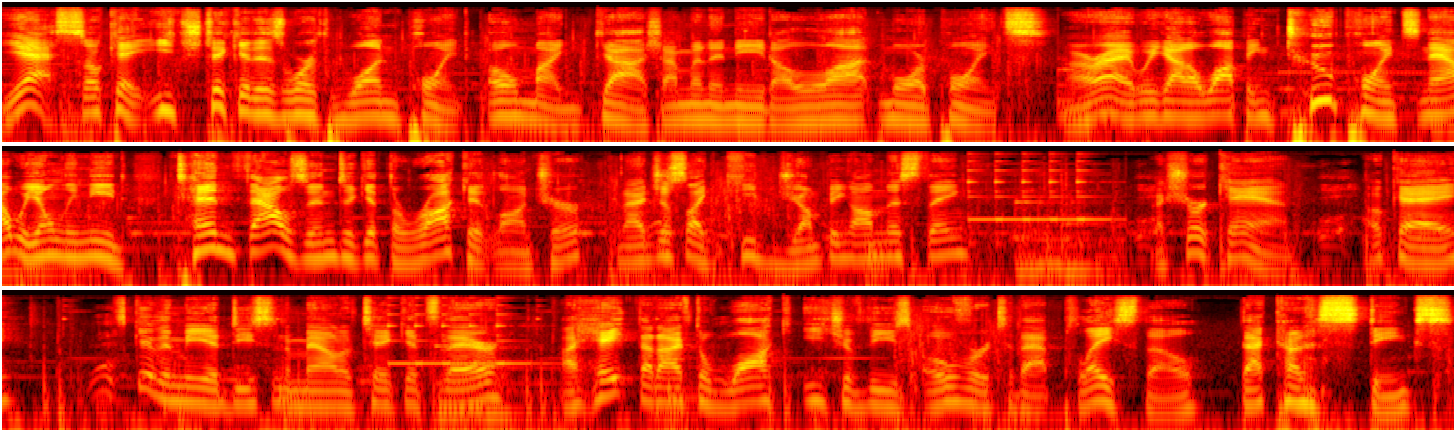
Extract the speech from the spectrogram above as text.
Yes, okay, each ticket is worth one point. Oh my gosh, I'm gonna need a lot more points. All right, we got a whopping two points now. We only need 10,000 to get the rocket launcher. Can I just like keep jumping on this thing? I sure can. Okay, it's giving me a decent amount of tickets there. I hate that I have to walk each of these over to that place, though. That kind of stinks.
